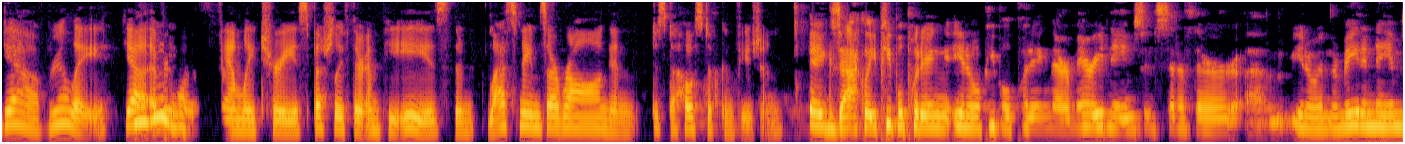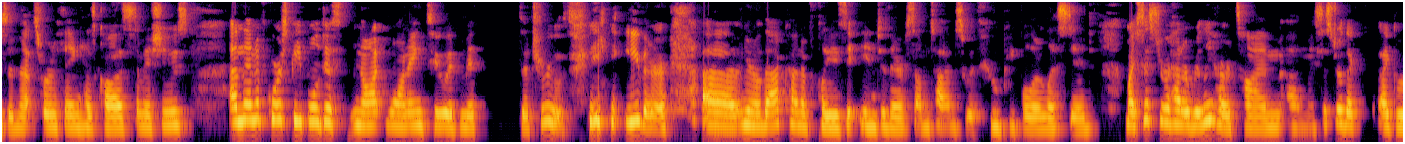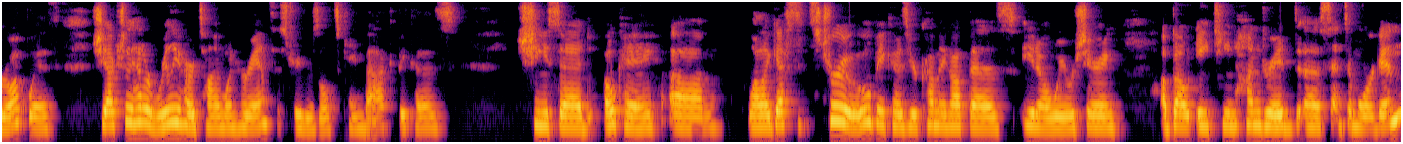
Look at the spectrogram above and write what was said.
Yeah, really. Yeah, mm-hmm. everyone's family tree, especially if they're NPEs, the last names are wrong and just a host of confusion. Exactly. People putting, you know, people putting their married names instead of their, um, you know, in their maiden names and that sort of thing has caused some issues. And then, of course, people just not wanting to admit the truth either. Uh, you know, that kind of plays into there sometimes with who people are listed. My sister had a really hard time. Um, my sister that I grew up with, she actually had a really hard time when her ancestry results came back because she said, okay, um, well, I guess it's true because you're coming up as, you know, we were sharing about 1800 uh, centimorgans.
